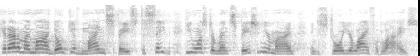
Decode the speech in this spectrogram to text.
Get out of my mind. Don't give mind space to Satan. He wants to rent space in your mind and destroy your life with lies.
